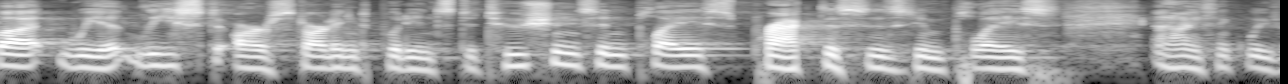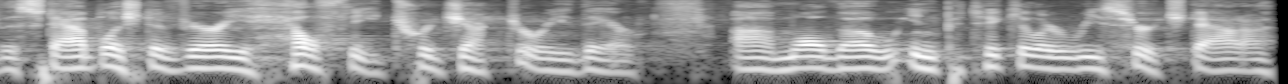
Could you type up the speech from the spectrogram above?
but we at least are starting to put institutions in place, practices in place, and I think we've established a very healthy trajectory there. Um, although, in particular, research data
